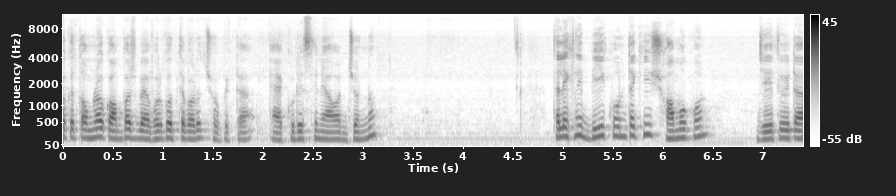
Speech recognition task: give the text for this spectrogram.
ওকে তোমরাও কম্পাস ব্যবহার করতে পারো ছবিটা অ্যাকুরেসি নেওয়ার জন্য। তাহলে এখানে বি কোনটা কি? সমকোণ। যেহেতু এটা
